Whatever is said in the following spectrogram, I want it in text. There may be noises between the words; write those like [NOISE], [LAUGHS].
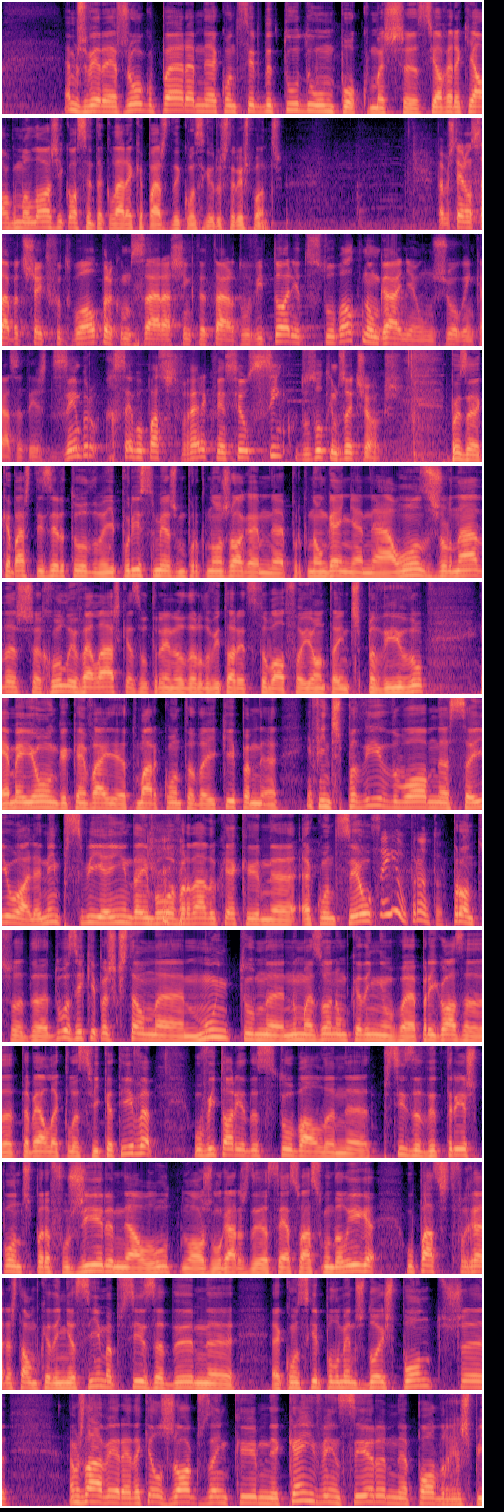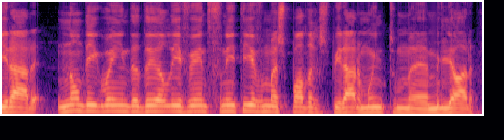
Vamos ver, é jogo para eh, acontecer de tudo um pouco, mas eh, se houver aqui alguma lógica, o Santa Clara é capaz de conseguir os três pontos. Vamos ter um sábado cheio de futebol para começar às 5 da tarde. O Vitória de Setúbal, que não ganha um jogo em casa desde dezembro, recebe o Passos de Ferreira, que venceu 5 dos últimos 8 jogos. Pois é, acabaste de dizer tudo e por isso mesmo, porque não joga, eh, porque não ganha há 11 jornadas, Rúlio Velasquez, o treinador do Vitória de Setúbal, foi ontem despedido. É Meiong quem vai eh, tomar conta da equipa. Eh, Enfim, despedido ou eh, saiu, olha, nem percebi ainda, em boa verdade, o que é que aconteceu. Saiu, pronto. Pronto, de duas equipas que estão muito numa zona um bocadinho perigosa da tabela classificativa. O Vitória de Setúbal precisa de três pontos para fugir aos lugares de acesso à segunda Liga. O Passos de Ferreira está um bocadinho acima, precisa de conseguir pelo menos dois pontos. Vamos lá ver, é daqueles jogos em que quem vencer pode respirar, não digo ainda de alívio em definitivo, mas pode respirar muito melhor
